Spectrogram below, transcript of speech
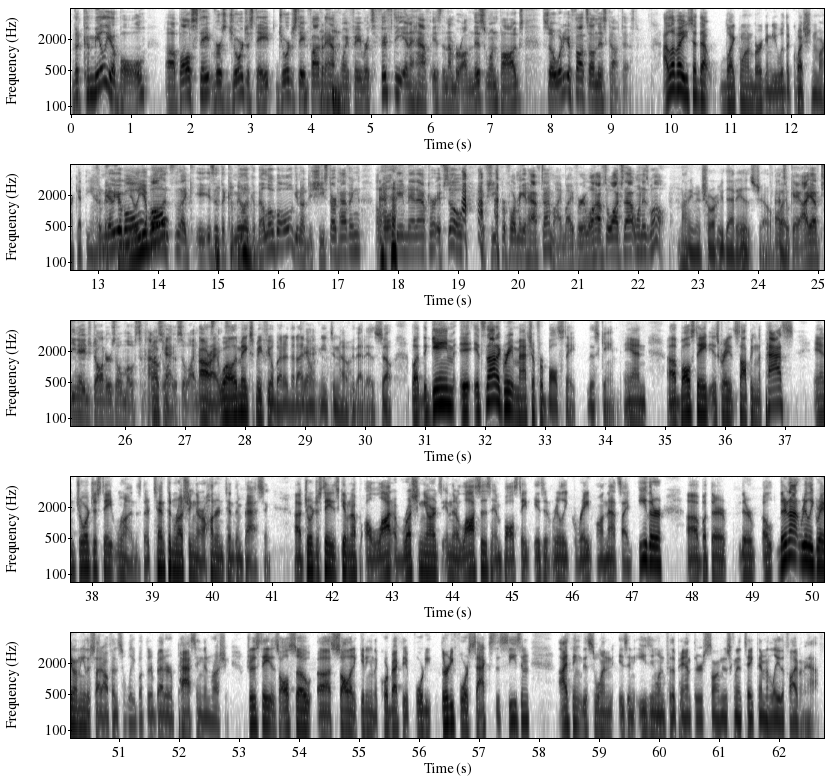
The Camellia Bowl, uh, Ball State versus Georgia State. Georgia State five and a half point favorites. 50 and a half is the number on this one, Boggs. So what are your thoughts on this contest? I love how you said that like Ron Burgundy with a question mark at the end. Camellia, Bowl? Camellia Bowl? Well, it's like, is it the Camila Cabello Bowl? You know, did she start having a bowl game then after? If so, if she's performing at halftime, I might very well have to watch that one as well. Not even sure who that is, Joe. That's but... okay. I have teenage daughters almost, kind of, okay. sort of, so I know. All right. Well, it makes me feel better that I yeah, don't yeah. need to know who that is. So, but the game, it, it's not a great matchup for Ball State, this game. And uh, Ball State is great at stopping the pass and Georgia State runs. They're 10th in rushing, they're 110th in passing. Uh, Georgia State has given up a lot of rushing yards in their losses, and Ball State isn't really great on that side either. Uh, but they're they're uh, they're not really great on the other side offensively, but they're better passing than rushing. Georgia State is also uh, solid at getting in the quarterback. They have 40, 34 sacks this season. I think this one is an easy one for the Panthers, so I'm just going to take them and lay the five and a half.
